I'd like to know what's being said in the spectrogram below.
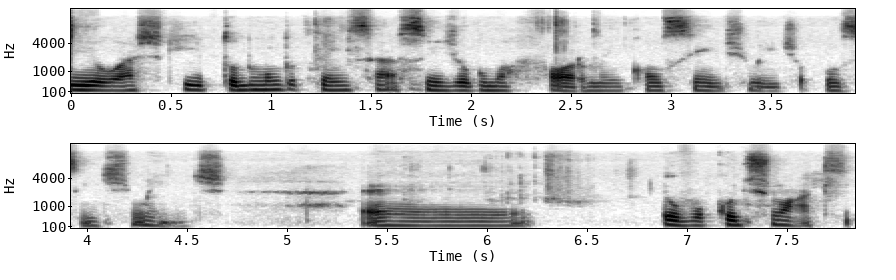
E eu acho que todo mundo pensa assim de alguma forma, inconscientemente ou conscientemente. É... Eu vou continuar aqui.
